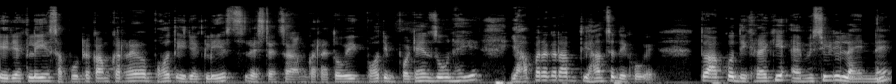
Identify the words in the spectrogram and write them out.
एरिया के लिए ये सपोर्ट का काम कर रहा है और बहुत एरिया के लिए रेजिस्टेंस का काम कर रहा है। तो वो एक बहुत इंपॉर्टेंट जोन है ये। यहाँ पर अगर आप ध्यान से देखोगे तो आपको दिख रहा है कि एम लाइन ने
